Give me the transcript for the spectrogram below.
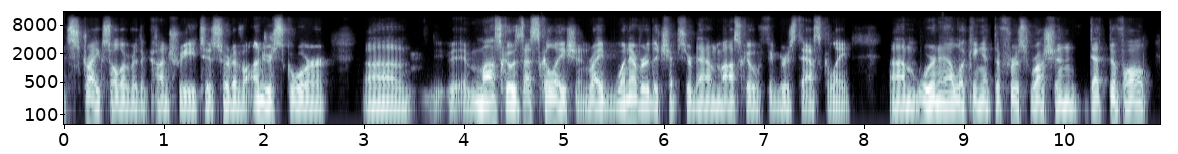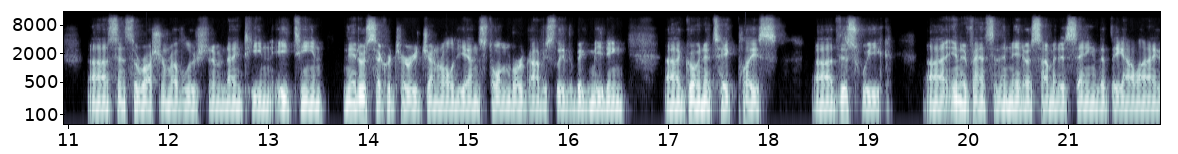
strikes all over the country to sort of underscore Moscow's escalation. Right, whenever the chips are down, Moscow figures to escalate. Um, we're now looking at the first Russian debt default uh, since the Russian Revolution of 1918. NATO Secretary General Jens Stoltenberg, obviously the big meeting uh, going to take place uh, this week. Uh, in advance of the NATO summit, is saying that the ally,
